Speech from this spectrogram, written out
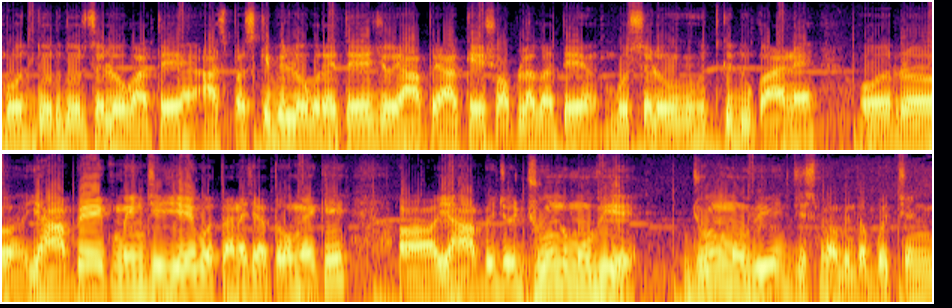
बहुत दूर दूर से लोग आते हैं। आसपास के भी लोग रहते हैं जो यहाँ पे आके शॉप लगाते हैं। बहुत से लोगों की खुद की दुकान है और यहाँ पे एक मेन चीज़ ये बताना चाहता हूँ मैं कि यहाँ पे जो झुंड मूवी है, झुंड मूवी जिसमें अमिताभ बच्चन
